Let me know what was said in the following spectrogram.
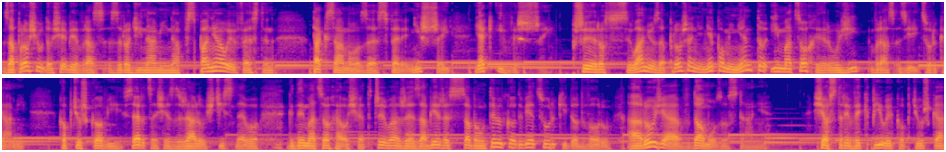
zaprosił do siebie wraz z rodzinami na wspaniały festyn, tak samo ze sfery niższej, jak i wyższej. Przy rozsyłaniu zaproszeń nie pominięto i macochy Ruzi wraz z jej córkami – Kopciuszkowi serce się z żalu ścisnęło, gdy macocha oświadczyła, że zabierze z sobą tylko dwie córki do dworu, a Ruzia w domu zostanie. Siostry wykpiły Kopciuszka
